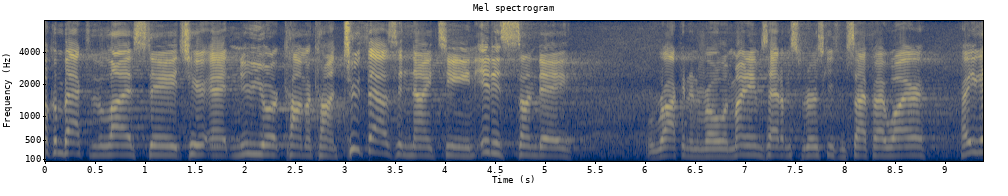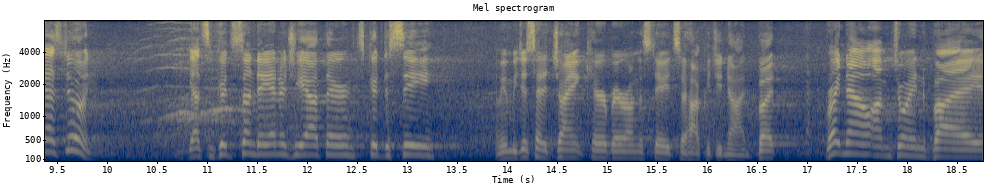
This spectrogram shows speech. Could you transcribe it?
Welcome back to the live stage here at New York Comic Con 2019. It is Sunday. We're rocking and rolling. My name is Adam Swiderski from SYFY WIRE. How are you guys doing? Got some good Sunday energy out there. It's good to see. I mean, we just had a giant Care Bear on the stage, so how could you not? But right now, I'm joined by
